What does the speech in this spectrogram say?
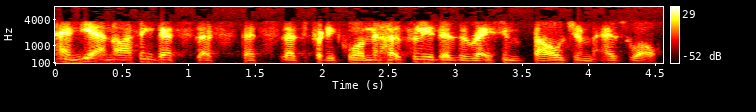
and yeah, no, I think that's that's that's that's pretty cool. And then hopefully there's a race in Belgium as well.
